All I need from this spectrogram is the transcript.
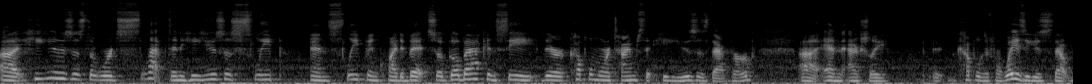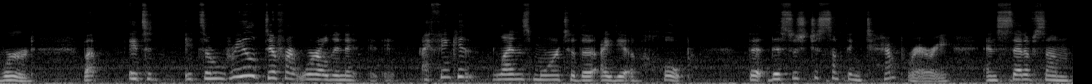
Uh, he uses the word slept, and he uses sleep and sleeping quite a bit. So go back and see. There are a couple more times that he uses that verb, uh, and actually a couple different ways he uses that word. But it's a it's a real different world, and it, it, I think it lends more to the idea of hope that this is just something temporary instead of some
